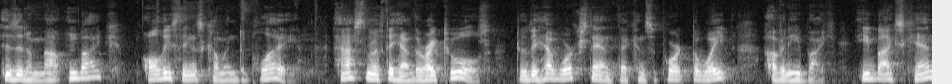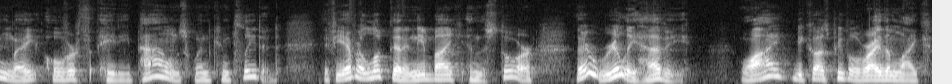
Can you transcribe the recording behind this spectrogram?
Is it a mountain bike? All these things come into play. Ask them if they have the right tools. Do they have work stands that can support the weight of an e-bike? E-bikes can weigh over 80 pounds when completed. If you ever looked at an e-bike in the store, they're really heavy. Why? Because people ride them like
